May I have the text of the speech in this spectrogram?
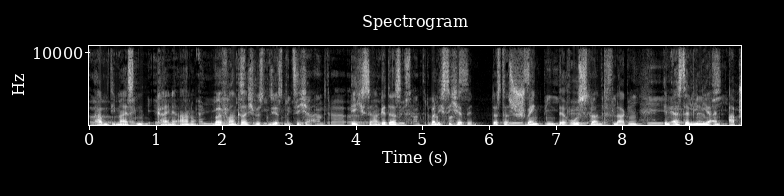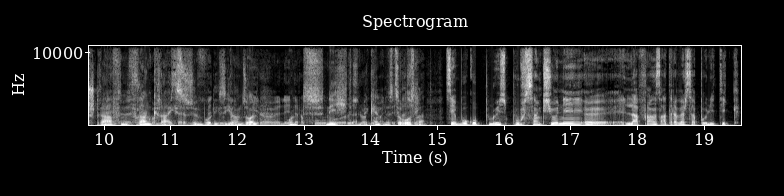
haben die meisten keine Ahnung. Bei Frankreich wüssten sie es mit Sicherheit. Ich sage das, weil ich sicher bin, dass das Schwenken der Russlandflaggen in erster Linie ein Abstrafen Frankreichs symbolisieren soll und nicht ein Bekenntnis zu Russland. C'est beaucoup plus pour sanctionner euh, la France à travers sa politique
